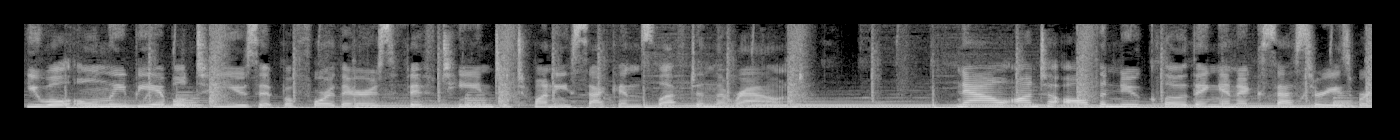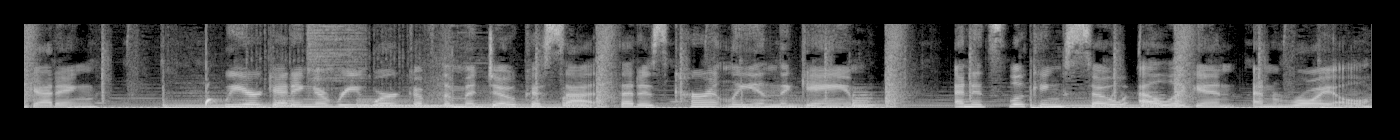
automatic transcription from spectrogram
You will only be able to use it before there is 15 to 20 seconds left in the round. Now, onto all the new clothing and accessories we're getting. We are getting a rework of the Madoka set that is currently in the game, and it's looking so elegant and royal.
